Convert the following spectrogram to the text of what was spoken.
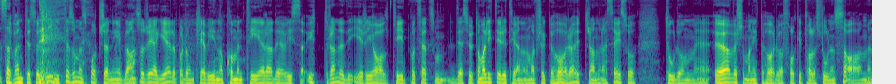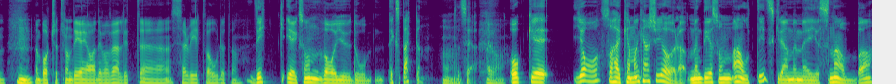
Så det var inte så lite som en sportsändning. Ibland så reagerade på dem, klev in och kommenterade vissa yttranden i realtid på ett sätt som dessutom var lite irriterande. När man försökte höra yttrandena sig så tog de eh, över så man inte hörde vad folk i talarstolen sa. Men, mm. men bortsett från det, ja, det var väldigt eh, servilt var ordet. Då. Dick Eriksson var ju då experten, mm. så att säga. Ja. Och eh, ja, så här kan man kanske göra. Men det som alltid skrämmer mig är snabba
